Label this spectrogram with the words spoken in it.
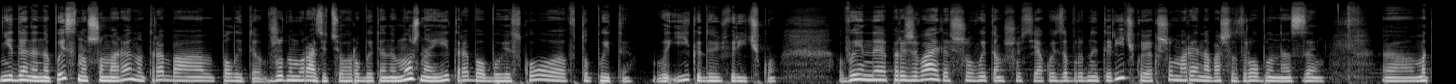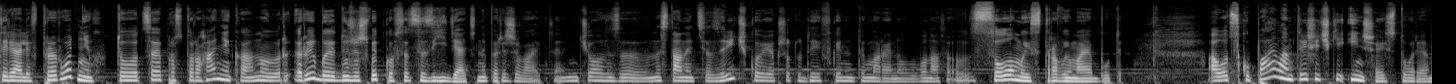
ніде не написано, що марену треба палити. В жодному разі цього робити не можна, її треба обов'язково втопити. Її кидають в річку. Ви не переживаєте, що ви там щось якось забрудните річку. Якщо марена ваша зроблена з е, матеріалів природних, то це просто органіка. Ну, риби дуже швидко все це з'їдять, не переживайте. Нічого не станеться з річкою, якщо туди вкинути марену. Вона з соломи і з трави має бути. А от з купайлом трішечки інша історія.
